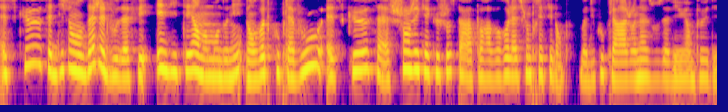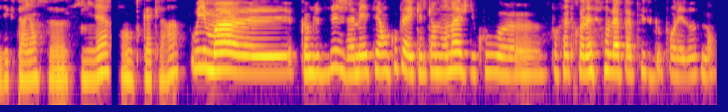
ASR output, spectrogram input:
Est-ce que cette différence d'âge, elle vous a fait hésiter à un moment donné dans votre couple à vous? Est-ce que ça a changé quelque chose par rapport à vos relations précédentes? Bah du coup, Clara Jonas, vous avez eu un peu des expériences euh, similaires, en tout cas Clara. Oui, moi, euh, comme je disais, j'ai jamais été en couple avec quelqu'un de mon âge, du coup, euh, pour cette relation-là, pas plus que pour les autres, non.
